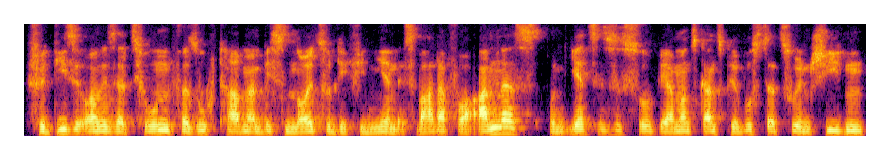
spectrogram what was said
für diese Organisation versucht haben, ein bisschen neu zu definieren. Es war davor anders und jetzt ist es so, wir haben uns ganz bewusst dazu entschieden,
